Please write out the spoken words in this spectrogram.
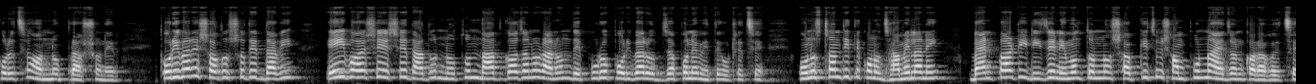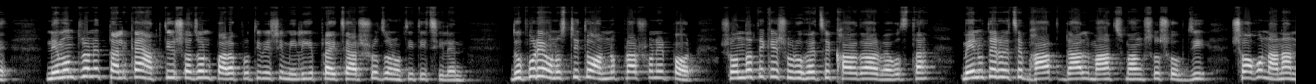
করেছে অন্নপ্রাশনের। পরিবারের সদস্যদের দাবি এই বয়সে এসে দাদুর নতুন দাঁত গজানোর আনন্দে পুরো পরিবার উদযাপনে মেতে উঠেছে। অনুষ্ঠানটিতে কোনো ঝামেলা নেই। ব্যান্ড পার্টি, ডিজে, নেমন্তন্ন সবকিছু সম্পূর্ণ আয়োজন করা হয়েছে। নেমন্ত্রণের তালিকায় আত্মীয় স্বজন পাড়া প্রতিবেশী মিলিয়ে প্রায় চারশো জন অতিথি ছিলেন। দুপুরে অনুষ্ঠিত অন্নপ্রাশনের পর সন্ধ্যা থেকে শুরু হয়েছে খাওয়া দাওয়ার ব্যবস্থা। মেনুতে রয়েছে ভাত, ডাল, মাছ, মাংস, সবজি সহ নানান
